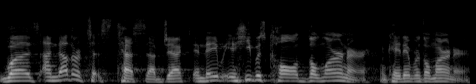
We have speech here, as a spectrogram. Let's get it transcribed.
was another t- test subject, and they, he was called the learner. Okay, they were the learner.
